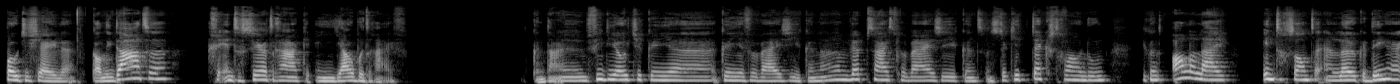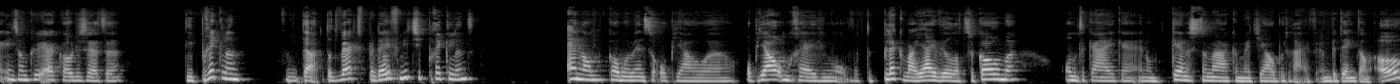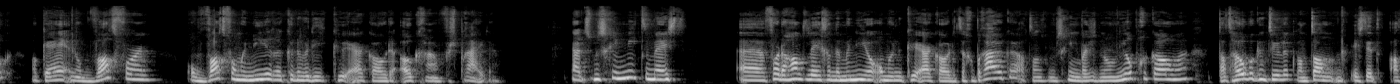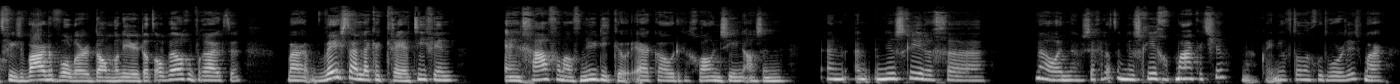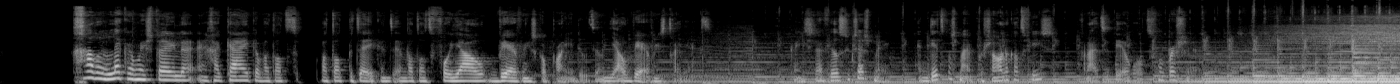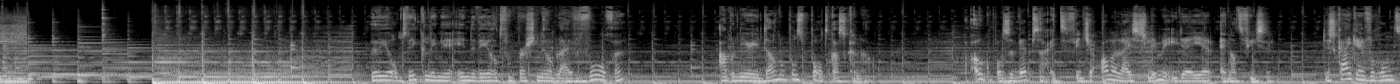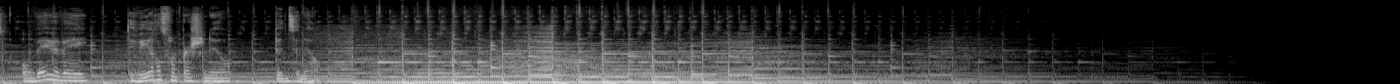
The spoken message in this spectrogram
potentiële kandidaten geïnteresseerd raken in jouw bedrijf. Kunt naar een videootje kun je, kun je verwijzen, je kunt naar een website verwijzen, je kunt een stukje tekst gewoon doen. Je kunt allerlei interessante en leuke dingen in zo'n QR-code zetten. Die prikkelen, dat werkt per definitie prikkelend. En dan komen mensen op, jou, uh, op jouw omgeving of op de plek waar jij wil dat ze komen om te kijken en om kennis te maken met jouw bedrijf. En bedenk dan ook, oké, en op wat, voor, op wat voor manieren kunnen we die QR-code ook gaan verspreiden? Nou, het is misschien niet de meest uh, voor de hand liggende manier om een QR-code te gebruiken. Althans, misschien was je er nog niet opgekomen. Dat hoop ik natuurlijk, want dan is dit advies waardevoller dan wanneer je dat al wel gebruikte. Maar wees daar lekker creatief in en ga vanaf nu die QR-code gewoon zien als een, een, een nieuwsgierig, uh, nou, zeg je dat, een nieuwsgierig makertje. Nou, ik weet niet of dat een goed woord is, maar ga er lekker mee spelen en ga kijken wat dat, wat dat betekent en wat dat voor jouw wervingscampagne doet en jouw wervingstraject. Ik wens je daar veel succes mee. En dit was mijn persoonlijk advies vanuit de wereld van personeel. Wil je ontwikkelingen in de wereld van personeel blijven volgen? Abonneer je dan op ons podcastkanaal. Ook op onze website vind je allerlei slimme ideeën en adviezen. Dus kijk even rond op www.dewereldvanpersoneel.nl.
